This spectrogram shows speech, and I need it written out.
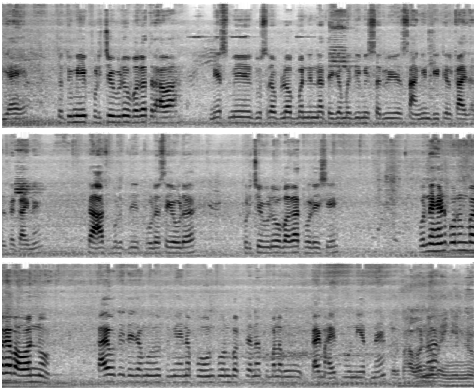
हे आहे. तर तुम्ही पुढचे व्हिडिओ बघत राहा. नेक्स्ट मी दुसरा ब्लॉग बनवीन ना त्याच्यामध्ये मी सर्व सांगेन डिटेल काय झालं तर काय नाही. तर आजपुरते थोडंसं एवढं. पुढचे व्हिडिओ बघा थोडेसे. पूर्ण हँड करून बघा भावांनो. काय होते त्याच्यामुळं तुम्ही आहे ना पोहून पोहून बघताना तुम्हाला काय माहीत होऊन येत नाही. तर भावांनो बहिणींनो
